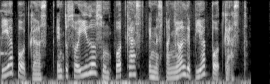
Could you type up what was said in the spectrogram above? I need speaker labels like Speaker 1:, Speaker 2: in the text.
Speaker 1: Pia Podcast, en tus oídos un podcast en español de Pia Podcast.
